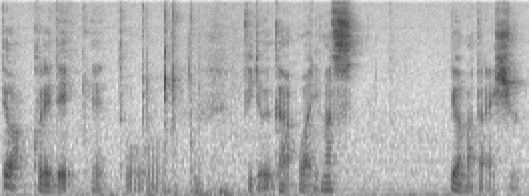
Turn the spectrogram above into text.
では、これで、えっと、ビデオが終わります。ではまた来週。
